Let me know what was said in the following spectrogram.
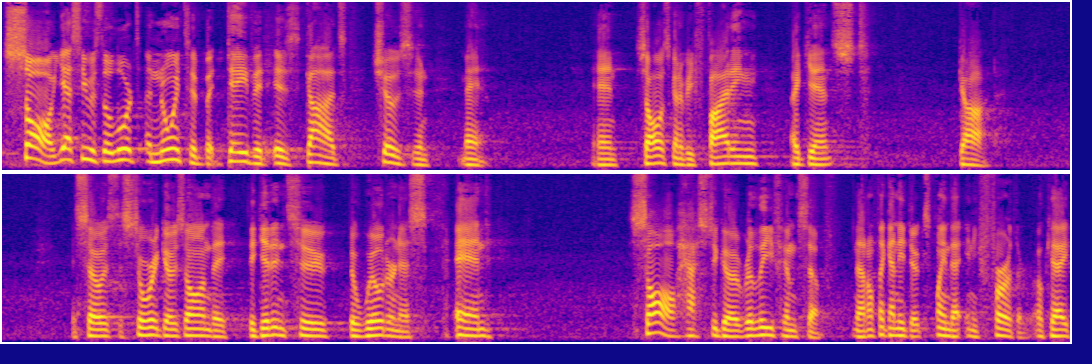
Saul. Yes, he was the Lord's anointed, but David is God's chosen man. And Saul is going to be fighting against God. And so, as the story goes on, they, they get into the wilderness, and Saul has to go relieve himself. Now, I don't think I need to explain that any further, okay?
